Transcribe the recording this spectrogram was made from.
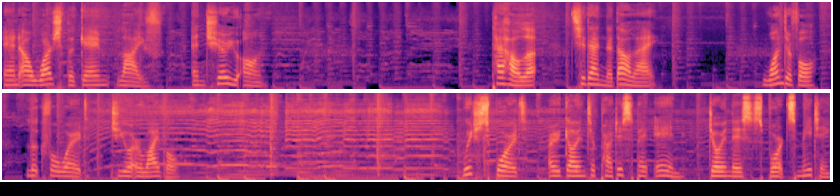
and I'll watch the game live and cheer you on. 太好了，期待你的到来。Wonderful, look forward to your arrival. Which sport are you going to participate in during this sports meeting?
